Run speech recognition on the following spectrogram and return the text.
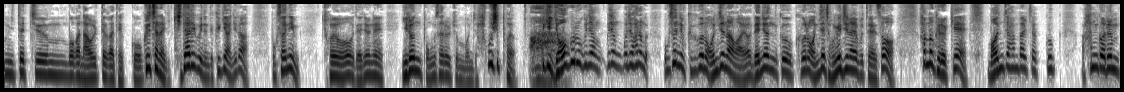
음, 이때쯤 뭐가 나올 때가 됐고, 그렇잖아요. 기다리고 있는데 그게 아니라, 목사님, 저요, 내년에 이런 봉사를 좀 먼저 하고 싶어요. 아. 이렇게 역으로 그냥, 그냥 먼저 하는 거예요. 목사님, 그거는 언제 나와요? 내년 그, 그거는 언제 정해지나요부터 해서 한번 그렇게 먼저 한 발자국, 한 걸음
